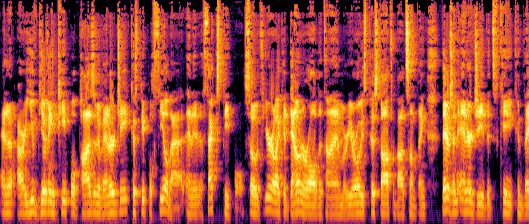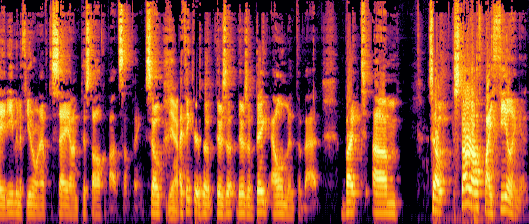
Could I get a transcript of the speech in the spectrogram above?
And are you giving people positive energy? Because people feel that and it affects people. So if you're like a downer all the time or you're always pissed off about something there's an energy that's being conveyed even if you don't have to say i'm pissed off about something. So yeah. I think there's a there's a there's a big element of that. But um so start off by feeling it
